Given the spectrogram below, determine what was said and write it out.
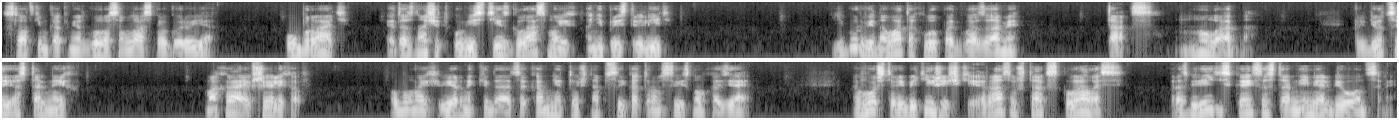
Сладким как мед голосом ласково говорю я. «Убрать! Это значит увести с глаз моих, а не пристрелить!» Егор виновато хлопает глазами. «Такс, ну ладно. Придется и остальных». «Махаев, Шелихов!» Оба моих верных кидаются ко мне точно псы, которым свистнул хозяин. «Вот что, ребятишечки, раз уж так склалось, разберитесь-ка и с остальными альбионцами».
